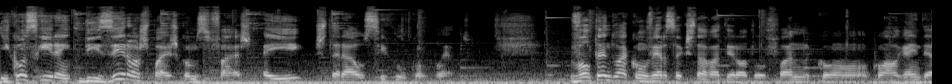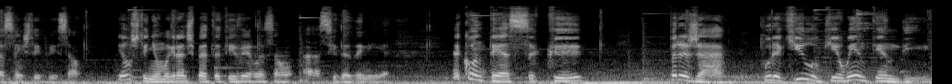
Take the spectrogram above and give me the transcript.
e conseguirem dizer aos pais como se faz, aí estará o ciclo completo. Voltando à conversa que estava a ter ao telefone com, com alguém dessa instituição, eles tinham uma grande expectativa em relação à cidadania. Acontece que, para já, por aquilo que eu entendi,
